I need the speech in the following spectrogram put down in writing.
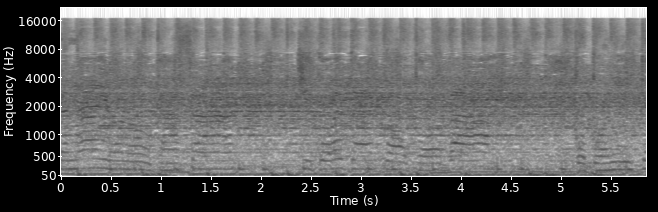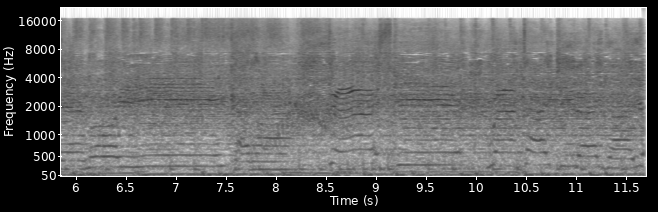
七色の傘。聞こえた言葉。ここにいてもいいから。嫌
